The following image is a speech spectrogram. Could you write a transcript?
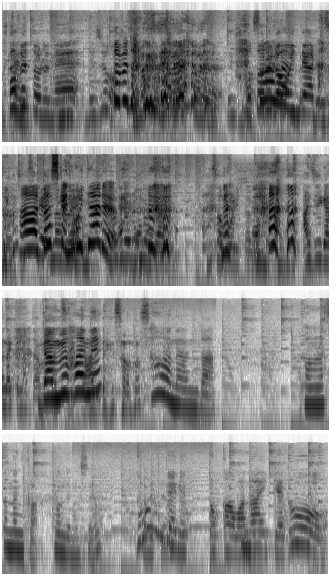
食べとるね。でしょ？食べた食べとる。ボトルが置いてあるあー確かに置いてある。サボり食べる 味がなくなったらガム派ね。そう。そうなんだ。川村さん何か飲んでます？飲んでるとかはないけど、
